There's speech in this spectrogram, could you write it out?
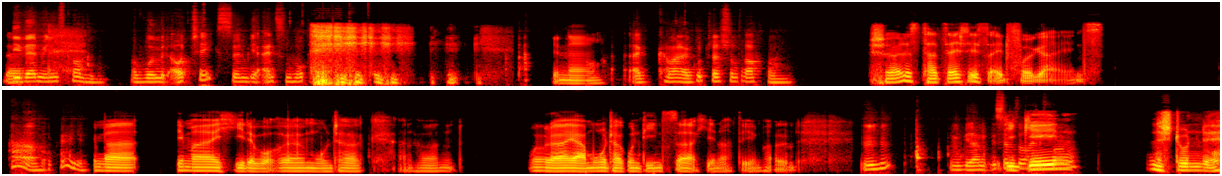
Die werden wir nicht kommen. Obwohl mit Outtakes, wenn die einzeln hoch, Genau. da kann man da gut schon drauf kommen. Shirl ist tatsächlich seit Folge 1. Ah, okay. Immer, immer jede Woche Montag anhören. Oder ja, Montag und Dienstag, je nachdem halt. Mhm. Und wie lange ist Die denn so gehen-? Eine Stunde.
